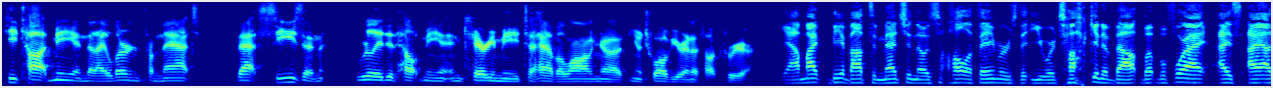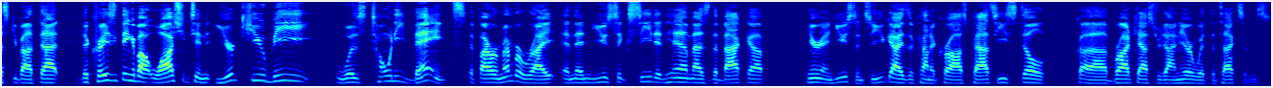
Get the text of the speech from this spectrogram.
he taught me and that I learned from that that season really did help me and carry me to have a long, uh, you know, 12 year NFL career. Yeah, I might be about to mention those Hall of Famers that you were talking about, but before I, I, I ask you about that, the crazy thing about Washington, your QB was Tony Banks, if I remember right, and then you succeeded him as the backup here in Houston. So you guys have kind of crossed paths. He's still uh, broadcaster down here with the Texans.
